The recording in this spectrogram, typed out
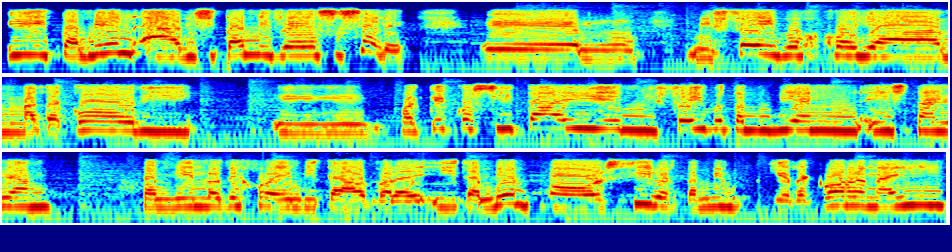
Y también a visitar mis redes sociales, eh, mi Facebook, Joya Matacori, y cualquier cosita ahí en mi Facebook también, Instagram, también los dejo invitados para y también por Ciber también que recorran ahí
